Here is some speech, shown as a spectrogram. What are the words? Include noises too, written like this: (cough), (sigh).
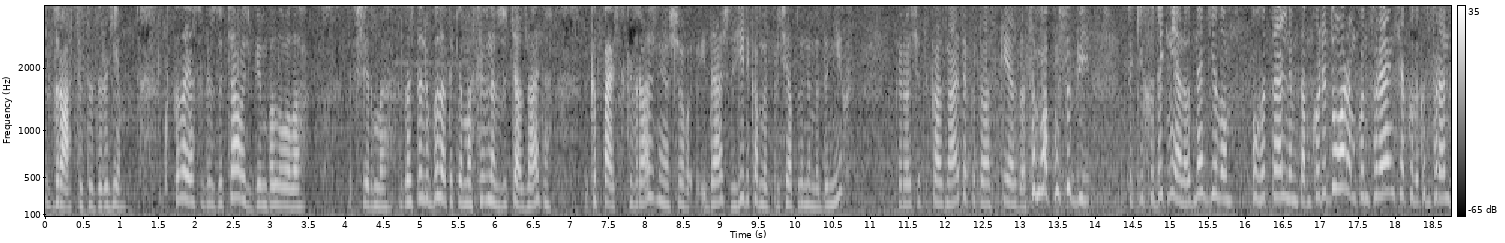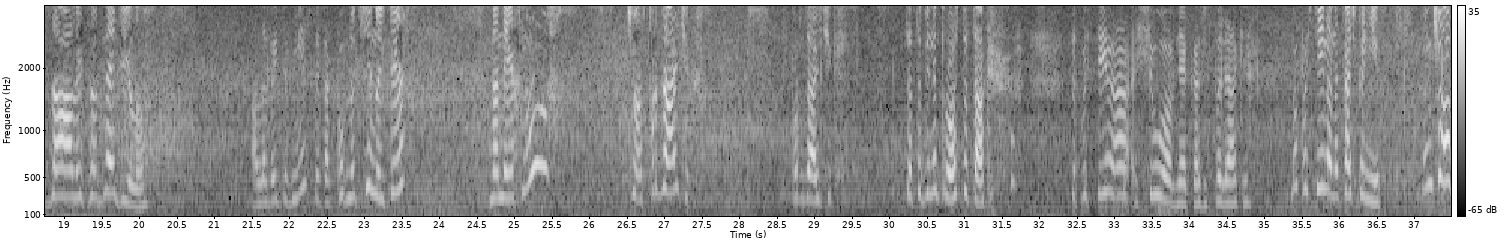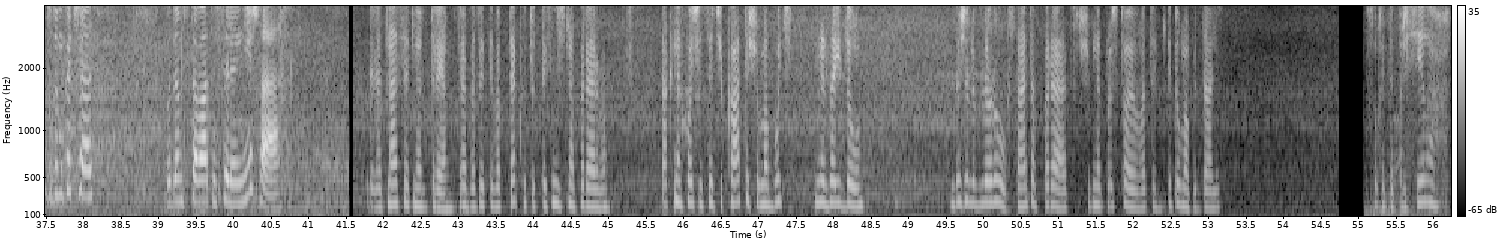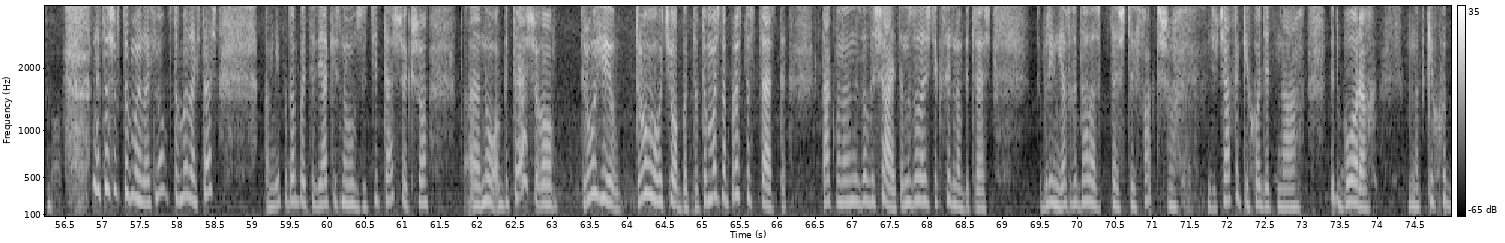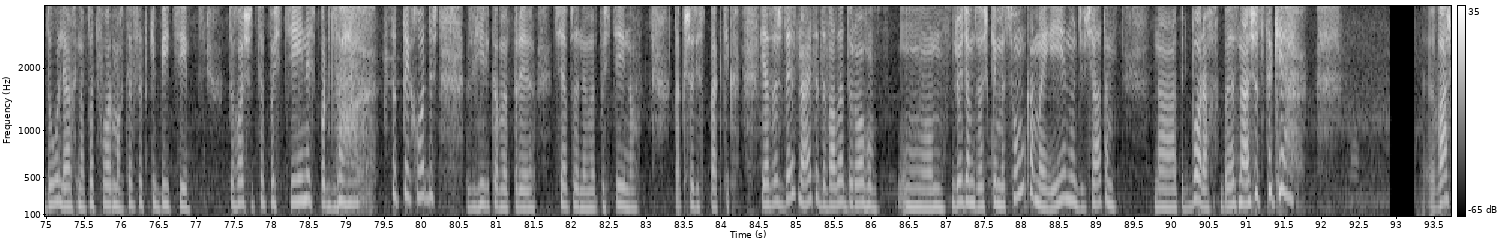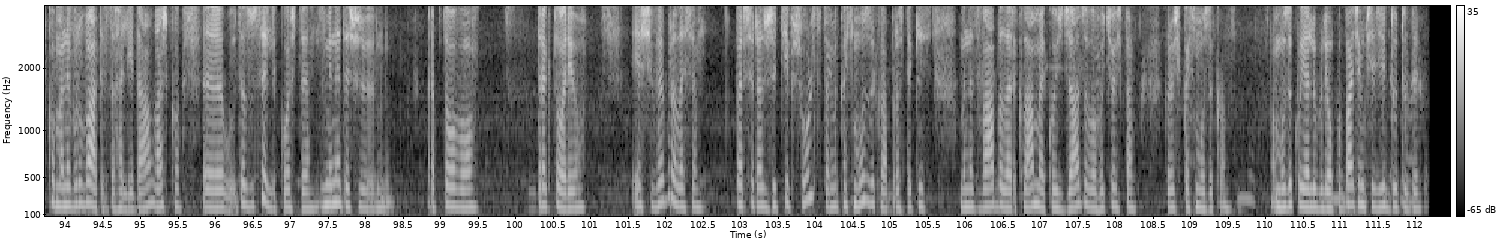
Здравствуйте, дорогі. Купила я собі взуття, ось бімбалола фірми. Завжди любила таке масивне взуття, знаєте? І капець, таке враження, що йдеш з гірками причепленими до ніг. Коротше, така, знаєте, кота аскеза сама по собі. Такі ходить. Ні, ну одне діло по готельним там коридорам, конференція, коли конференц-зали, це одне діло. Але вийти в місто і так повноцінно йти на них, ну, що, спортзальчик. Спортзальчик. Це тобі не просто так. Це постійна щовня, кажуть поляки. Ну, постійна накачка ніг. Ну нічого, будемо качати. Будемо ставати сильніше. 19.03. Треба зайти в аптеку, тут технічна перерва. Так не хочеться чекати, що, мабуть, не зайду. Дуже люблю рух, знаєте, вперед, щоб не простоювати. Піду, мабуть, далі. Слухайте, присіла. Не то, що втомилась, ну втомилась теж. А мені подобається в якісному взутті те, що якщо е, ну, обітреш другі, другого чобота, то можна просто стерти. Так воно не залишається. Ну, залежить, як сильно обітреш. Блін, я згадала теж той факт, що дівчата, які ходять на підборах, на таких ходулях, на платформах, це все-таки бійці. Того, що це постійний спортзал. (laughs) Це ти ходиш з гірками причепленими постійно. Так що респектик. Я завжди, знаєте, давала дорогу людям з важкими сумками і ну, дівчатам на підборах, бо я знаю, що це таке. Важко маневрувати взагалі, да? важко е, це зусиль коштує. Змінити ж раптово траєкторію. Я ще вибралася. Перший раз в житті в Шульц, там якась музика, просто якісь мене звабила реклама якогось джазового, щось там. Коротше, якась музика. А музику я люблю. Побачимо, чи дійду туди.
